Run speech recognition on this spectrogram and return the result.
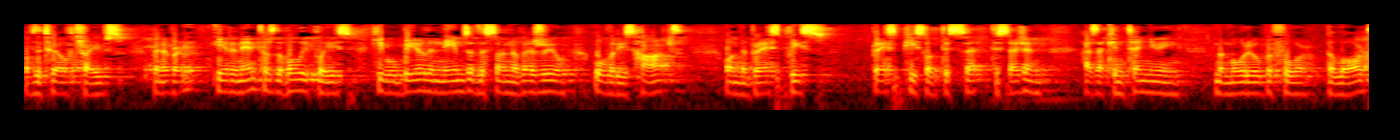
of the twelve tribes. Whenever Aaron enters the holy place, he will bear the names of the son of Israel over his heart on the breastpiece, breastpiece of decision as a continuing memorial before the Lord.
